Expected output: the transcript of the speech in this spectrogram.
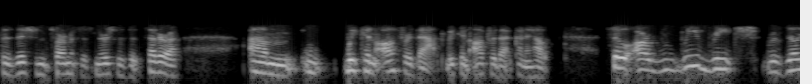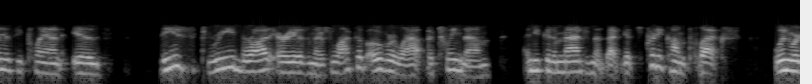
physicians, pharmacists, nurses, et cetera. Um, we can offer that. We can offer that kind of help. So our We Reach resiliency plan is these three broad areas, and there's lots of overlap between them. And you can imagine that that gets pretty complex when we're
